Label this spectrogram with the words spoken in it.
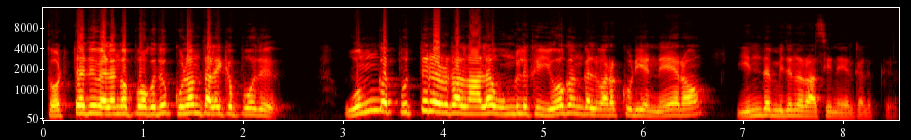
தொட்டது விளங்க போகுது குளம் தலைக்க போகுது. உங்க புத்திரர்களால உங்களுக்கு யோகங்கள் வரக்கூடிய நேரம் இந்த மிதுன ராசி நேர்களுக்கு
